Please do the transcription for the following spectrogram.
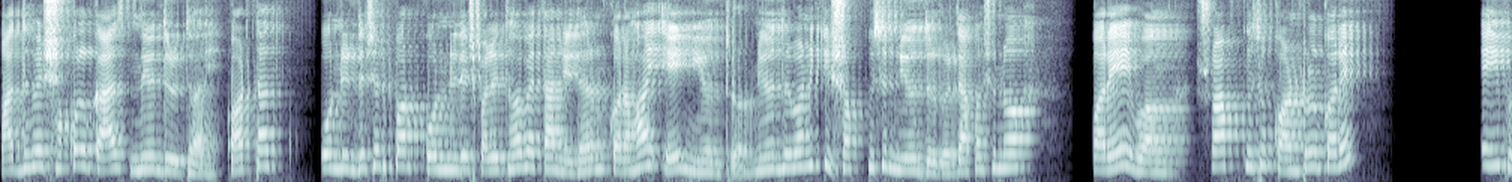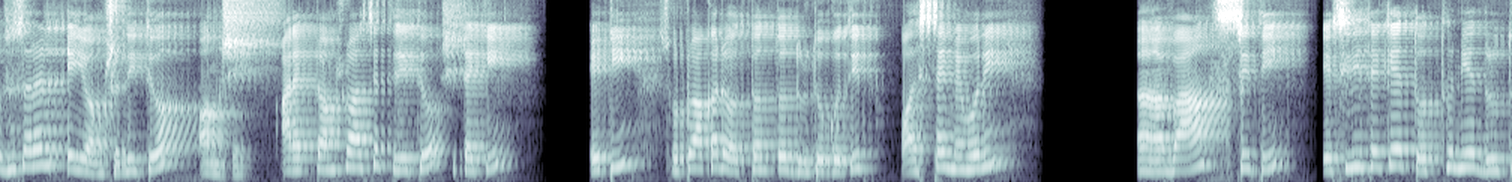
মাধ্যমে সকল কাজ নিয়ন্ত্রিত হয়। অর্থাৎ কোন নির্দেশের পর কোন নির্দেশ পালিত হবে তা নির্ধারণ করা হয় এই নিয়ন্ত্রণ। নিয়ন্ত্রণ মানে কি? সব কিছু নিয়ন্ত্রণ করে, দেখাশুনো করে এবং সব কিছু কন্ট্রোল করে এই প্রসেসরের এই অংশ, দ্বিতীয় অংশে। আরেকটা অংশ আছে, তৃতীয়, সেটা কি? এটি ছোট আকারে অত্যন্ত দ্রুতগতির অস্থায়ী মেমোরি বা স্মৃতি স্মৃতি থেকে তথ্য নিয়ে দ্রুত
